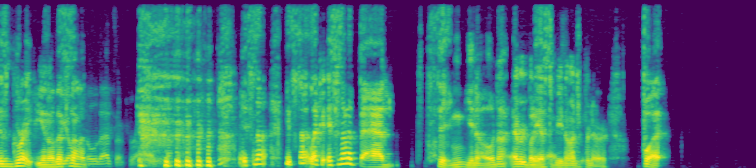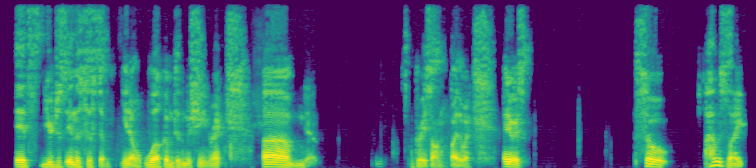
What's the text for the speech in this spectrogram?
is great, you know, that's we not that's a fraud. it's not it's not like it's not a bad thing, you know, not everybody Yeah, has to be an entrepreneur, but it's you're just in the system, you know, welcome to the machine, right? Um Yeah. great song, by the way. Anyways, so I was like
